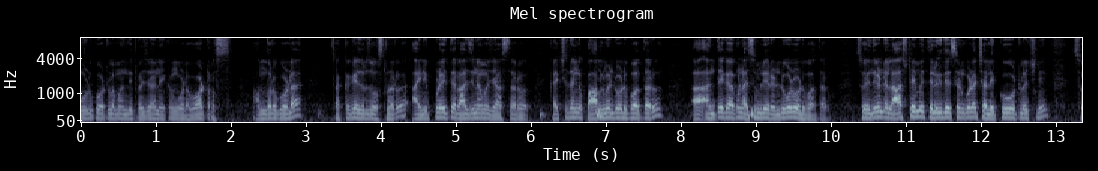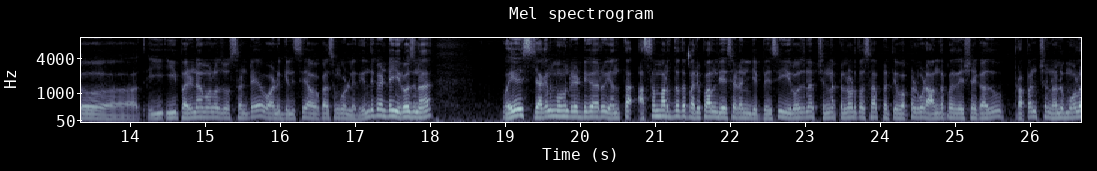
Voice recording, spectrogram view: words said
మూడు కోట్ల మంది ప్రజానీకం కూడా ఓటర్స్ అందరూ కూడా చక్కగా ఎదురు చూస్తున్నారు. ఆయన ఎప్పుడైతే రాజీనామా చేస్తారో ఖచ్చితంగా పార్లమెంట్ ఓడిపోతారు. అంతేకాకుండా అసెంబ్లీ రెండు కూడా ఓడిపోతారు. సో ఎందుకంటే లాస్ట్ టైమే తెలుగుదేశం కూడా చాలా ఎక్కువ ఓట్లు వచ్చినాయి. సో ఈ ఈ పరిణామాల్లో చూస్తుంటే వాళ్ళు గెలిచే అవకాశం కూడా లేదు. ఎందుకంటే ఈ రోజున వైఎస్ జగన్మోహన్ రెడ్డి గారు ఎంత అసమర్థత పరిపాలన చేశాడని చెప్పేసి ఈ రోజున చిన్న పిల్లడితో సహా ప్రతి ఒక్కరు కూడా ఆంధ్రప్రదేశే కాదు ప్రపంచం నలుమూల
